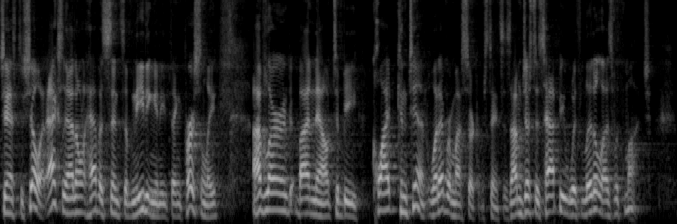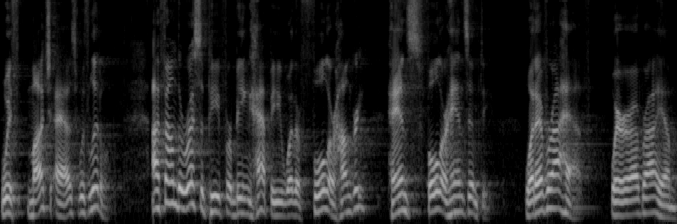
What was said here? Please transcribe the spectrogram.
chance to show it. Actually, I don't have a sense of needing anything personally. I've learned by now to be quite content, whatever my circumstances. I'm just as happy with little as with much, with much as with little. I found the recipe for being happy, whether full or hungry, hands full or hands empty. Whatever I have, wherever I am,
